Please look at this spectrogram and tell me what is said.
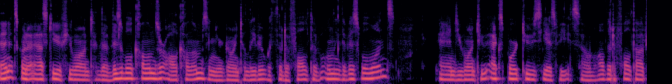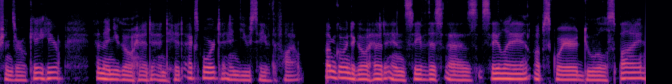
Then it's going to ask you if you want the visible columns or all columns, and you're going to leave it with the default of only the visible ones. And you want to export to CSV. So all the default options are okay here. And then you go ahead and hit export and you save the file. I'm going to go ahead and save this as Saleae upsquared dual SPI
